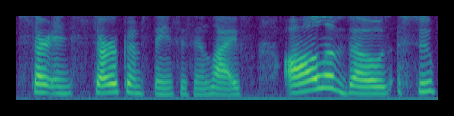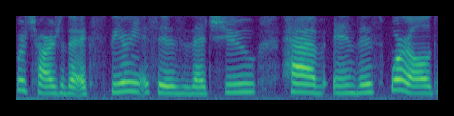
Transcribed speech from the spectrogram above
certain circumstances in life all of those supercharge the experiences that you have in this world,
